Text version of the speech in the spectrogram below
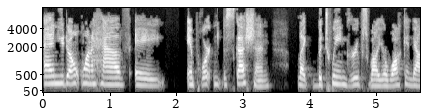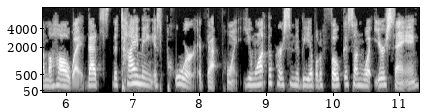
and you don't want to have a important discussion like between groups while you're walking down the hallway. That's the timing is poor at that point. You want the person to be able to focus on what you're saying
